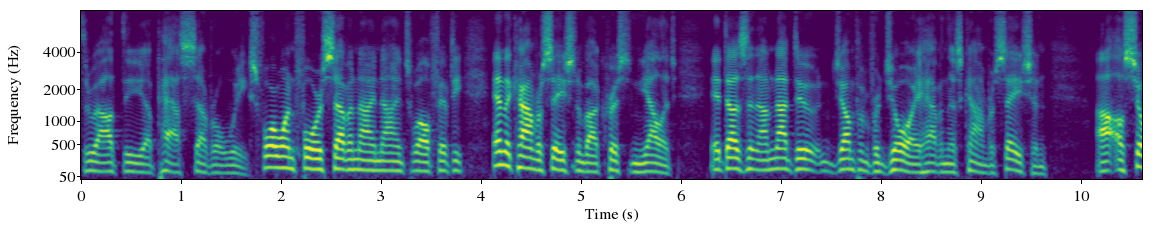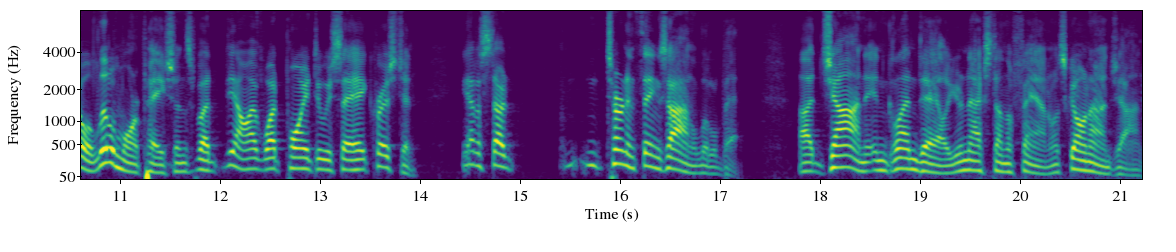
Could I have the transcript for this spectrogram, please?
throughout the uh, past several weeks. 414 799 1250. And the conversation about Christian Yelich. It doesn't, I'm not doing, jumping for joy having this conversation. Uh, I'll show a little more patience, but you know, at what point do we say, "Hey, Christian, you got to start turning things on a little bit"? Uh, John in Glendale, you're next on the fan. What's going on, John?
